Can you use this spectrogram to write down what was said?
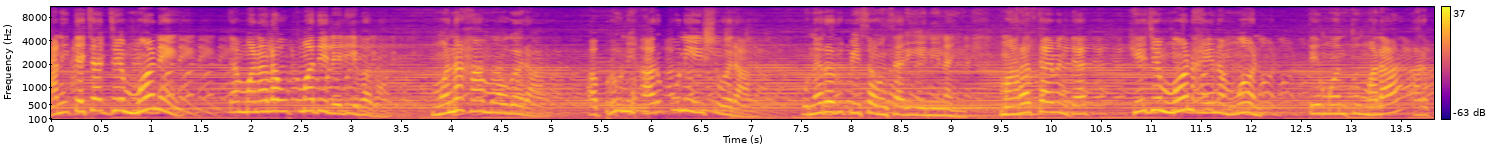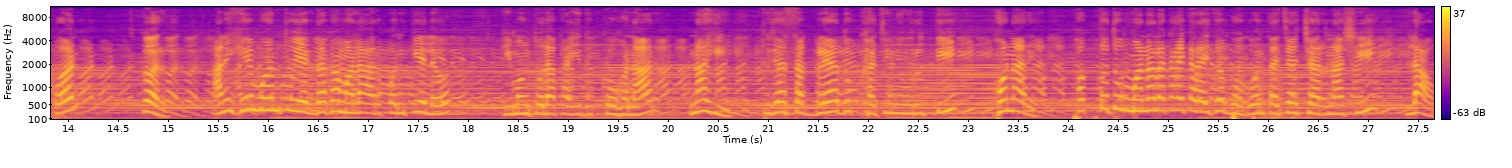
आणि त्याच्यात जे मन आहे त्या मनाला उपमा दिलेली आहे बघा. मन हा मोगरा अप्रुनी अर्पुनी ईश्वरा पुनररूपी संसारी येणे नाही. महाराज काय म्हणतात हे जे मन आहे ना मन ते मन तू मला अर्पण कर. आणि हे मन तू एकदा का मला अर्पण केलं की मग तुला काही दुःख होणार नाही. तुझ्या सगळ्या दुःखाची निवृत्ती होणार आहे. फक्त तू मनाला काय करायचं? भगवंताच्या चरणाशी लाव.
